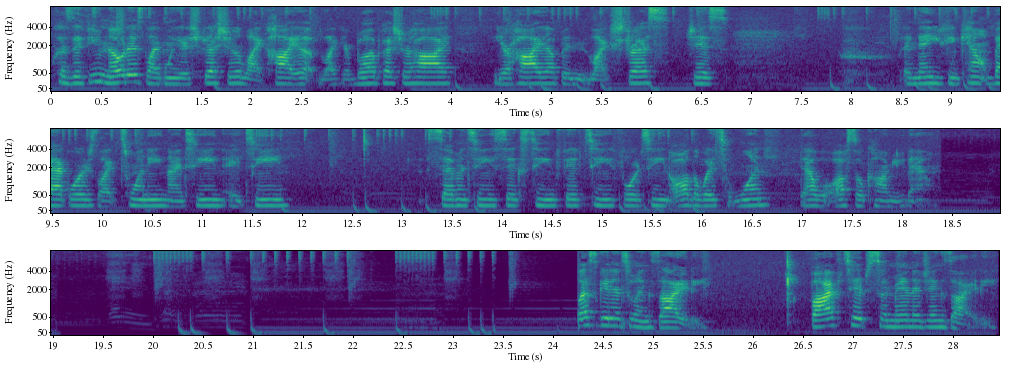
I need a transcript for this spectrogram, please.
Because if you notice, like when you're stressed, you're like high up, like your blood pressure high, you're high up in like stress, just, and then you can count backwards like 20, 19, 18, 17, 16, 15, 14, all the way to one. That will also calm you down. Let's get into anxiety. Five tips to manage anxiety.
